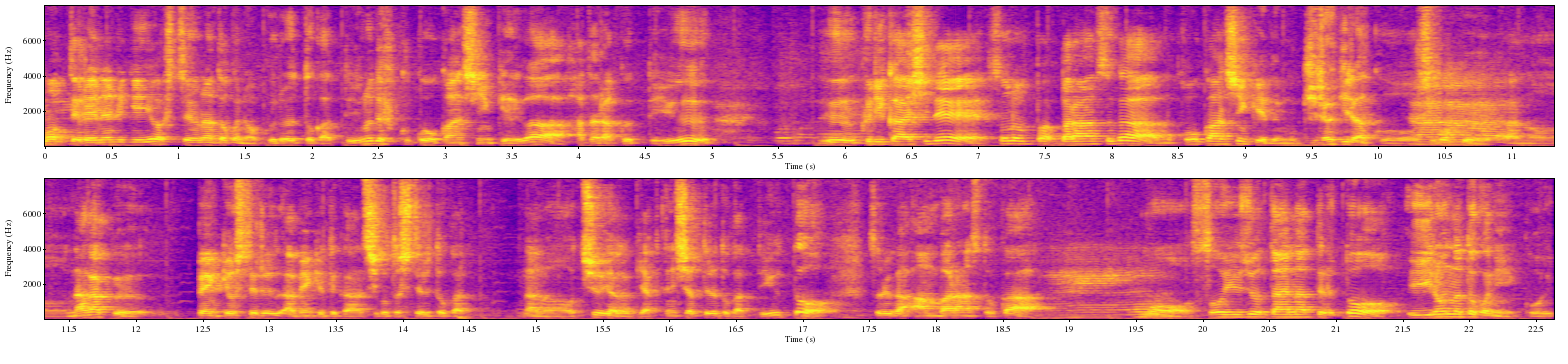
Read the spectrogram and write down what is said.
持ってるエネルギーを必要なところに送るとかっていうので副交感神経が働くっていう繰り返しでそのババランスがもう交感神経でもうギラギラこうすごくあの長く勉強してるあ勉強っていうか仕事してるとかあの昼夜が逆転しちゃってるとかっていうとそれがアンバランスとかもうそういう状態になってるといろんんなとこにこう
